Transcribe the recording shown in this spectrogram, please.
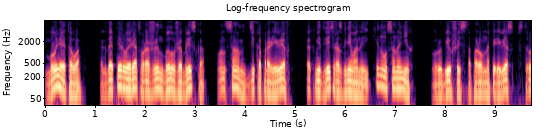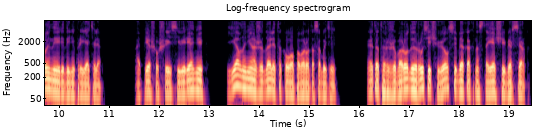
Более того, когда первый ряд вражин был уже близко, он сам, дико проревев, как медведь разгневанный, кинулся на них, врубившись с топором наперевес в стройные ряды неприятеля. Опешившие северяне явно не ожидали такого поворота событий. Этот рыжебородый русич вел себя как настоящий берсерк.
